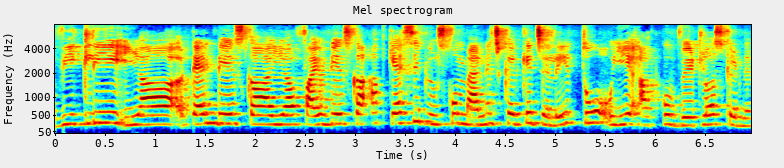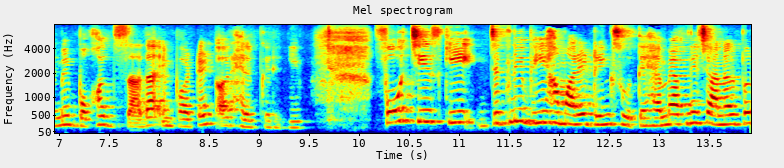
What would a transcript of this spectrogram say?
वीकली या टेन डेज़ का या फाइव डेज़ का आप कैसे भी उसको मैनेज करके चले तो ये आपको वेट लॉस करने में बहुत ज़्यादा इंपॉर्टेंट और हेल्प करेगी। फोर्थ चीज़ की जितने भी हमारे ड्रिंक्स होते हैं मैं अपने चैनल पर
